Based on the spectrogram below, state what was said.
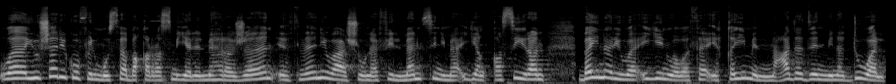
ويشارك في المسابقة الرسمية للمهرجان 22 فيلما سينمائيا قصيرا بين روائي ووثائقي من عدد من الدول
